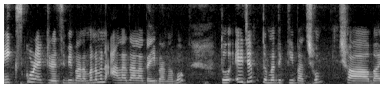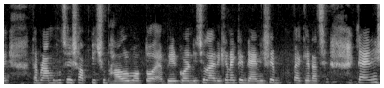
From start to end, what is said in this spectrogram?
মিক্স করে একটা রেসিপি বানাবো না মানে আলাদা আলাদাই বানাবো। তো এই যে তোমরা দেখতেই পাচ্ছ সবাই তারপর আমি হচ্ছে সব কিছু ভালো মতো বের করে নিয়েছিল। আর এখানে একটা ড্যানিশের প্যাকেট আছে। ড্যানিশ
